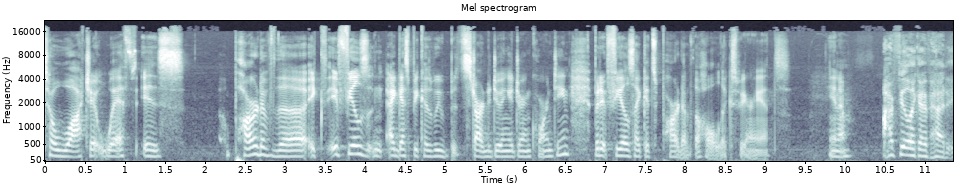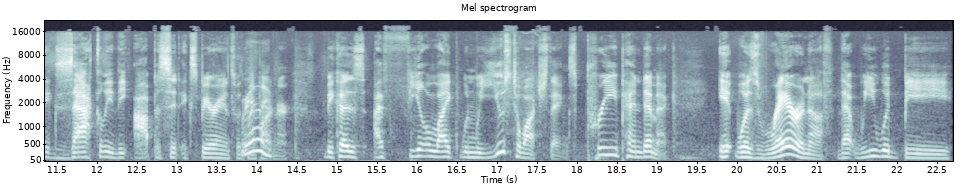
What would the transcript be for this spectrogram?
to watch it with is part of the it, it feels i guess because we've started doing it during quarantine but it feels like it's part of the whole experience you know I feel like I've had exactly the opposite experience with my partner because I feel like when we used to watch things pre pandemic, it was rare enough that we would be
